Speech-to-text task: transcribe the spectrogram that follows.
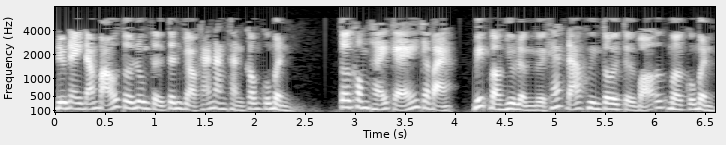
Điều này đảm bảo tôi luôn tự tin vào khả năng thành công của mình. Tôi không thể kể cho bạn biết bao nhiêu lần người khác đã khuyên tôi từ bỏ ước mơ của mình.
